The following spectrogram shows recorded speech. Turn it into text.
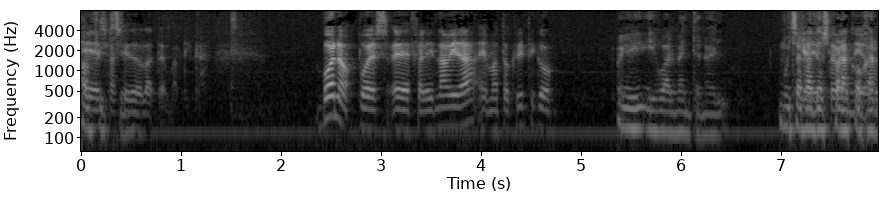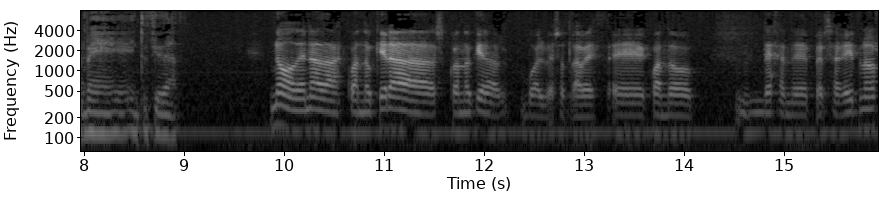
Esa ha sido la temática. Bueno, pues eh, feliz Navidad, hematocrítico. Igualmente, Noel. Muchas gracias por acogerme en tu ciudad. No, de nada. Cuando quieras, cuando quieras vuelves otra vez. Eh, cuando dejen de perseguirnos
